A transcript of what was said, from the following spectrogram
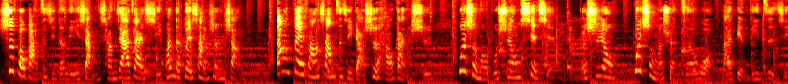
是否把自己的理想强加在喜欢的对象身上？对方向自己表示好感时，为什么不是用谢谢，而是用为什么选择我来贬低自己？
